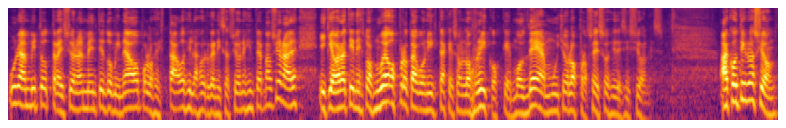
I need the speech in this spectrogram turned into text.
un ámbito tradicionalmente dominado por los estados y las organizaciones internacionales y que ahora tiene estos nuevos protagonistas que son los ricos, que moldean mucho los procesos y decisiones. A continuación,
